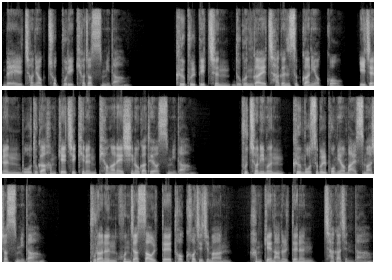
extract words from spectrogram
매일 저녁 촛불이 켜졌습니다. 그 불빛은 누군가의 작은 습관이었고, 이제는 모두가 함께 지키는 평안의 신호가 되었습니다. 부처님은 그 모습을 보며 말씀하셨습니다. 불안은 혼자 싸울 때 더 커지지만 함께 나눌 때는 작아진다.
